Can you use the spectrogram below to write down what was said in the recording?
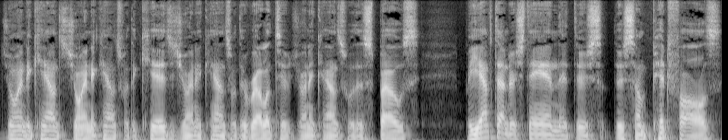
joint accounts, joint accounts with the kids, joint accounts with a relative, joint accounts with a spouse. But you have to understand that there's there's some pitfalls,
